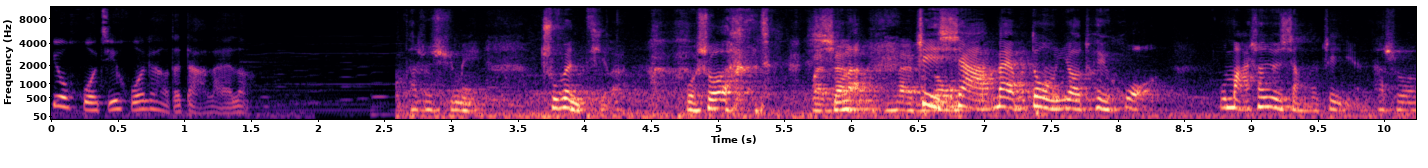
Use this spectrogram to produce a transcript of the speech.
又火急火燎地打来了。他说：“徐梅，出问题了。”我说：“ 行了，这下卖不动要退货。”我马上就想到这点。他说：“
